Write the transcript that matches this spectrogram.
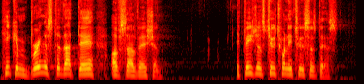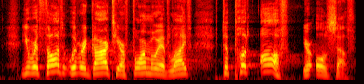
He can bring us to that day of salvation. Ephesians 2:22 says this: You were thought with regard to your former way of life to put off your old self,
